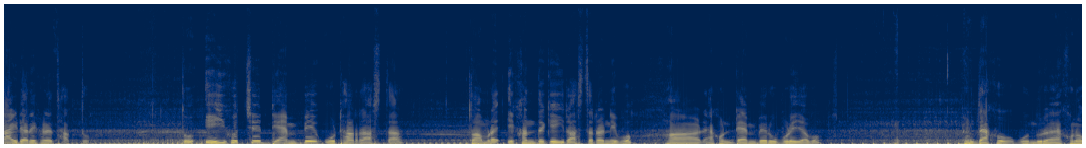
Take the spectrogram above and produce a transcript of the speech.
রাইডার এখানে থাকতো। তো এই হচ্ছে ড্যাম্পে ওঠার রাস্তা। তো আমরা এখান থেকে এই রাস্তাটা নেব, আর এখন ড্যাম্পের উপরে যাব। দেখো বন্ধুরা এখনও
